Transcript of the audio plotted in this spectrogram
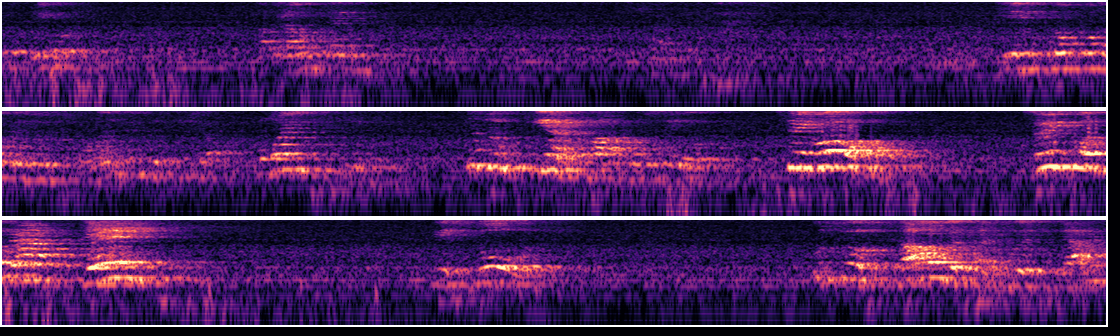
Meu Deus, Abraão tem. E ele tomou uma resolução. Antes de você já põe-se. Quando eu quero falar com o Senhor, Senhor, se eu encontrar dez pessoas, o Senhor salva essas duas cidades?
